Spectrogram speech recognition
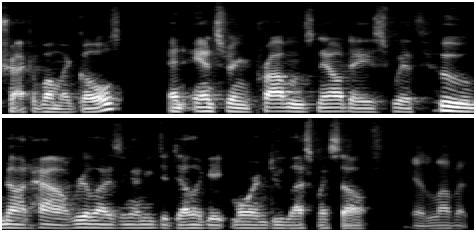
track of all my goals and answering problems nowadays with who, not how, realizing I need to delegate more and do less myself. I love it.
